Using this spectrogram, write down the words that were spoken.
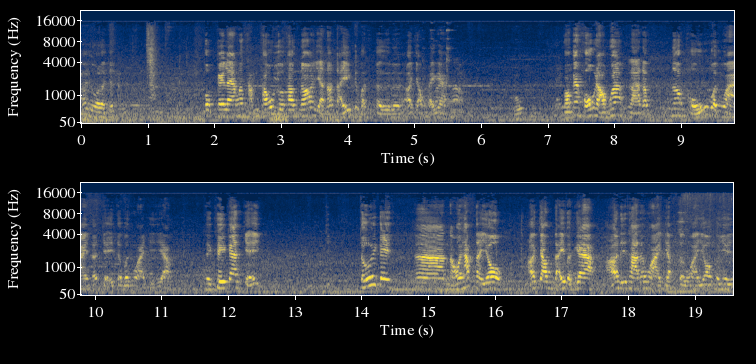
Nó ngừa là chính một cây lan nó thẩm thấu vô thân nó và nó đẩy cái bệnh từ ở trong đẩy ra. Còn cái hổ rộng á là nó nó phủ bên ngoài nó trị từ bên ngoài trị vào. Thì khi các anh chị tưới cái à, nội hấp này vô ở trong đẩy bệnh ra ở đi than ở ngoài dập từ ngoài vô coi như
